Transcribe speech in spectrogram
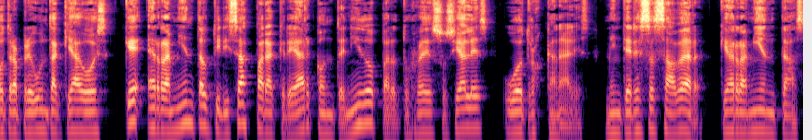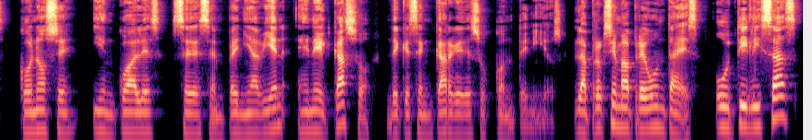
Otra pregunta que hago es, ¿qué herramienta utilizas para crear contenido para tus redes sociales u otros canales? Me interesa saber qué herramientas conoce y en cuáles se desempeña bien en el caso de que se encargue de sus contenidos. La próxima pregunta es, ¿utilizas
